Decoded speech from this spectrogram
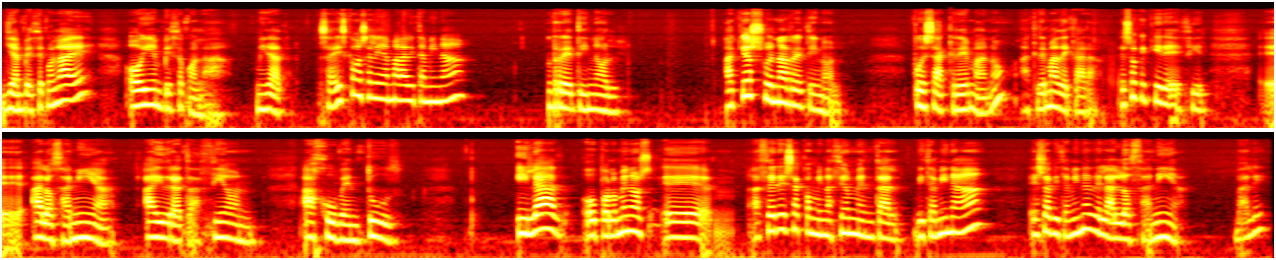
Ya empecé con la E, hoy empiezo con la A. Mirad, ¿sabéis cómo se le llama la vitamina A? Retinol. ¿A qué os suena retinol? Pues a crema, ¿no? A crema de cara. ¿Eso qué quiere decir? Eh, a lozanía, a hidratación, a juventud. Hilad, o por lo menos eh, hacer esa combinación mental. Vitamina A es la vitamina de la lozanía, ¿vale?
